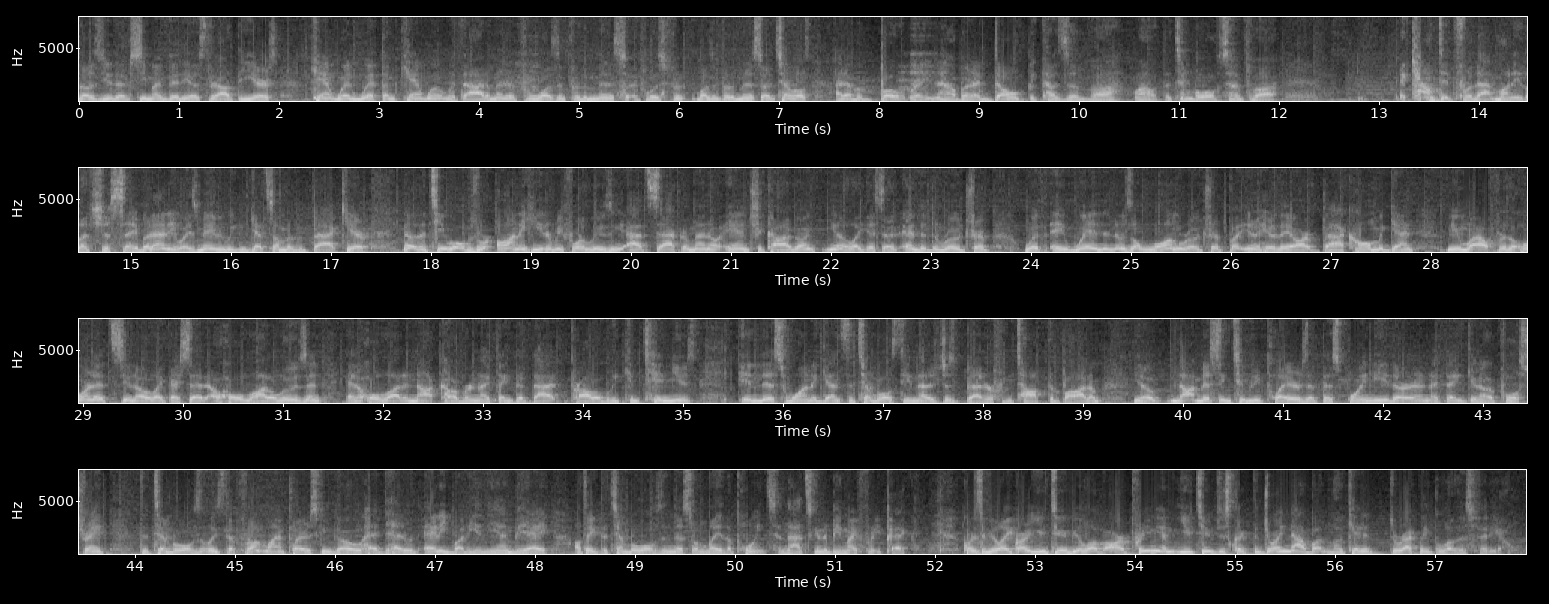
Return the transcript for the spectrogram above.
those of you that have seen my videos throughout the years, can't win with them, can't win without them. And if it wasn't for the Minnesota, if it was for, wasn't for the Minnesota Timberwolves, I'd have a boat right now, but I don't because of uh, well, the Timberwolves have. Uh, accounted for that money, let's just say. But anyways, maybe we can get some of it back here. You know, the T-Wolves were on a heater before losing at Sacramento and Chicago. And, you know, like I said, ended the road trip with a win, and it was a long road trip, but, you know, here they are back home again. Meanwhile, for the Hornets, you know, like I said, a whole lot of losing and a whole lot of not covering. I think that that probably continues in this one against the Timberwolves team that is just better from top to bottom. You know, not missing too many players at this point either. And I think, you know, at full strength, the Timberwolves, at least the frontline players, can go head to head with anybody in the NBA. I'll take the Timberwolves in this one, lay the points, and that's going to be my free pick. Of course, if you like our YouTube, you love our premium YouTube, just click the join now button located directly below this video.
